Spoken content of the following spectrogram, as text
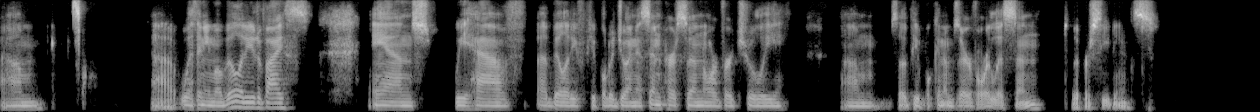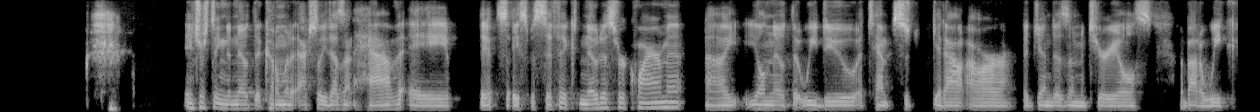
um, uh, with any mobility device, and we have ability for people to join us in person or virtually, um, so that people can observe or listen to the proceedings. Interesting to note that KOMA actually doesn't have a it's a specific notice requirement. Uh, you'll note that we do attempt to get out our agendas and materials about a week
